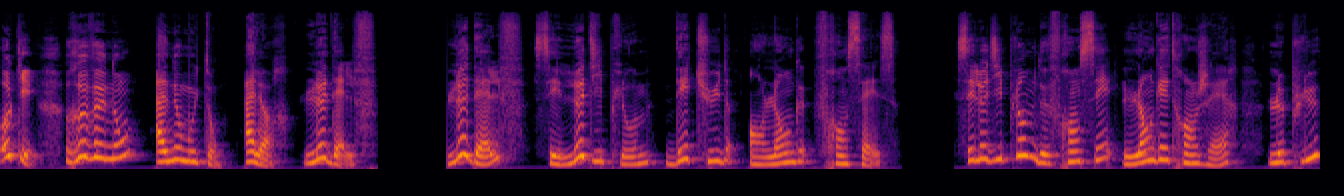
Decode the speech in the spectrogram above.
Ok, revenons à nos moutons. Alors, le DELF. Le DELF, c'est le diplôme d'études en langue française. C'est le diplôme de français langue étrangère le plus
